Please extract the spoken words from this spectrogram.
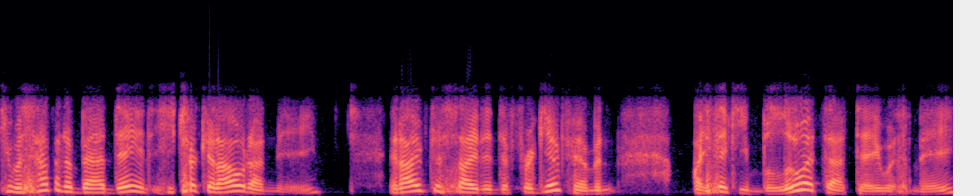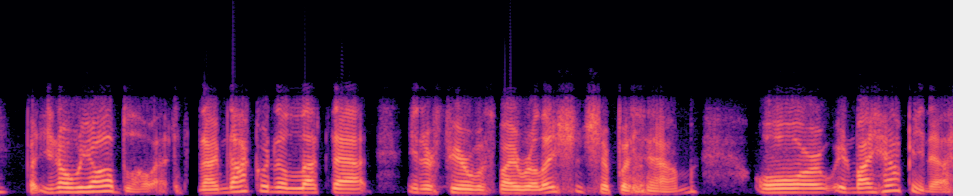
he was having a bad day, and he took it out on me. And I've decided to forgive him. And I think he blew it that day with me, but you know, we all blow it. And I'm not going to let that interfere with my relationship with him or in my happiness.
